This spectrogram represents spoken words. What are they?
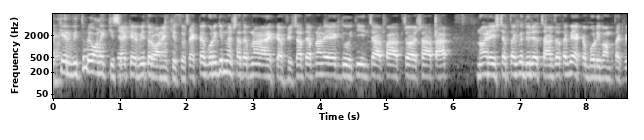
একের ভিতরে অনেক কিছু। একের ভিতরে অনেক কিছু। একটা গড়ি কিনবেন সাথে আপনার আরেকটা ফ্রি সাথে আপনার এক দুই তিন চার পাঁচ ছয় সাত আট নয়টা স্টেপ থাকবে দুইটা চার্জার থাকবে একটা বডি পাম্প থাকবে।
